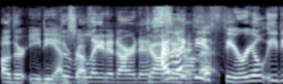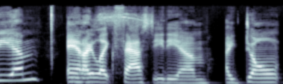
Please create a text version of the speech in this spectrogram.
other EDM the stuff. related artists. Got I it. like the ethereal EDM, and I like fast EDM. I don't.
